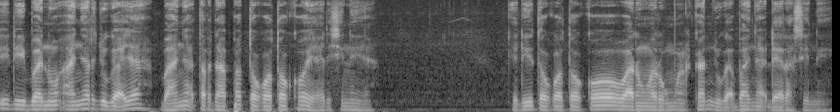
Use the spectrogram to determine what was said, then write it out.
Jadi di Banu Anyar juga ya banyak terdapat toko-toko ya di sini ya. Jadi toko-toko, warung-warung makan juga banyak daerah sini.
